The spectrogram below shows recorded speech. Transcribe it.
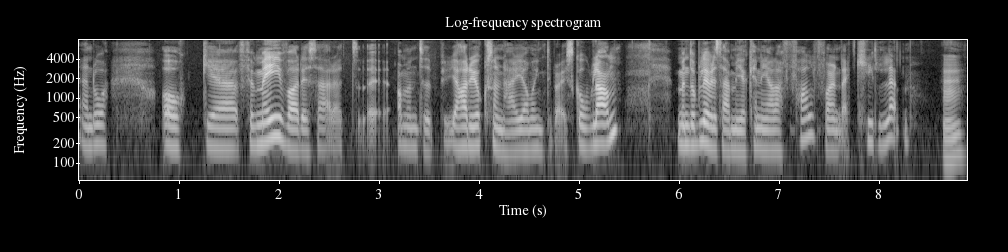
ändå. Och för mig var det så här att, ja men typ, jag hade ju också den här, jag var inte bra i skolan. Men då blev det så här, men jag kan i alla fall få den där killen. Mm.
